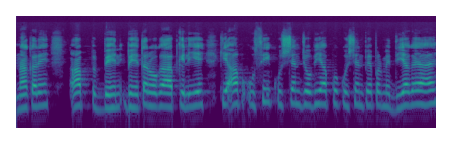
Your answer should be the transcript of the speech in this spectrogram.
ना करें। आप बेहतर होगा आपके लिए कि आप उसी क्वेश्चन, जो भी आपको क्वेश्चन पेपर में दिया गया है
